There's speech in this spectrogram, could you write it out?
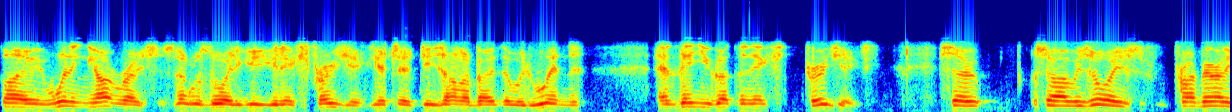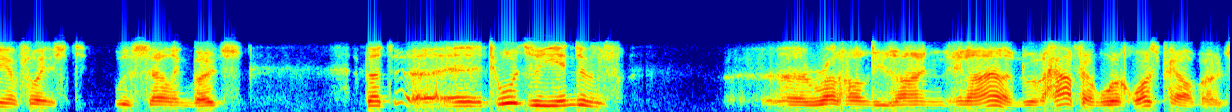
by winning yacht races. That was the way to get your next project. You had to design a boat that would win, and then you got the next project. So, so I was always primarily influenced with sailing boats. But uh, towards the end of uh, Rod design in Ireland, half our work was powerboats.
